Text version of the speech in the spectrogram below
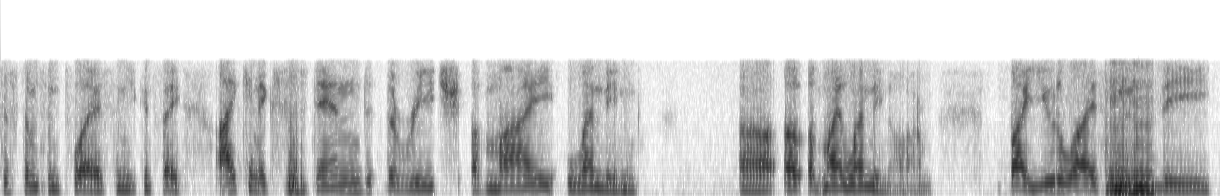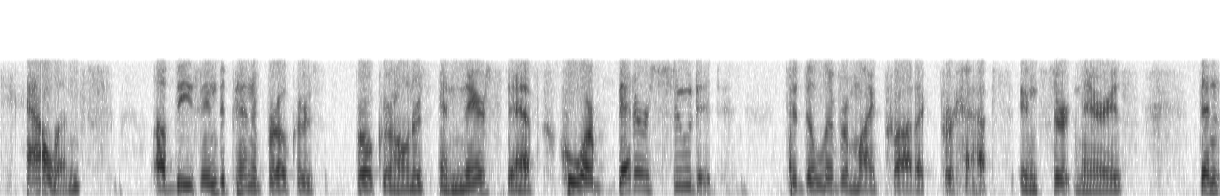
systems in place and you can say I can extend the reach of my lending uh, of my lending arm by utilizing mm-hmm. the talents of these independent brokers broker owners and their staff who are better suited to deliver my product perhaps in certain areas then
